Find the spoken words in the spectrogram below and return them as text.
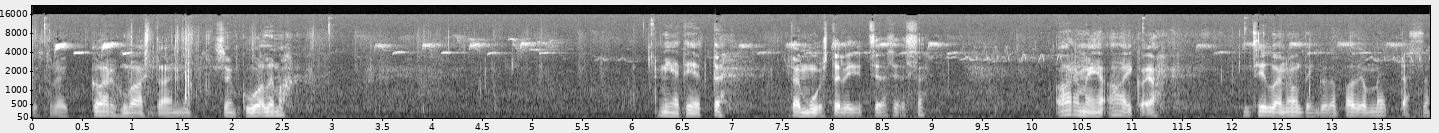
Jos tulee karhu vastaan, niin se on kuolema. Mietin, että, tai muistelin itse asiassa armeijan aikoja. Silloin oltiin kyllä paljon mettässä.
